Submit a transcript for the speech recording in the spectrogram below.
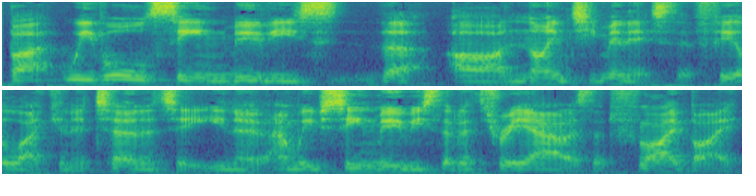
But we've all seen movies that are 90 minutes that feel like an eternity, you know, and we've seen movies that are three hours that fly by.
